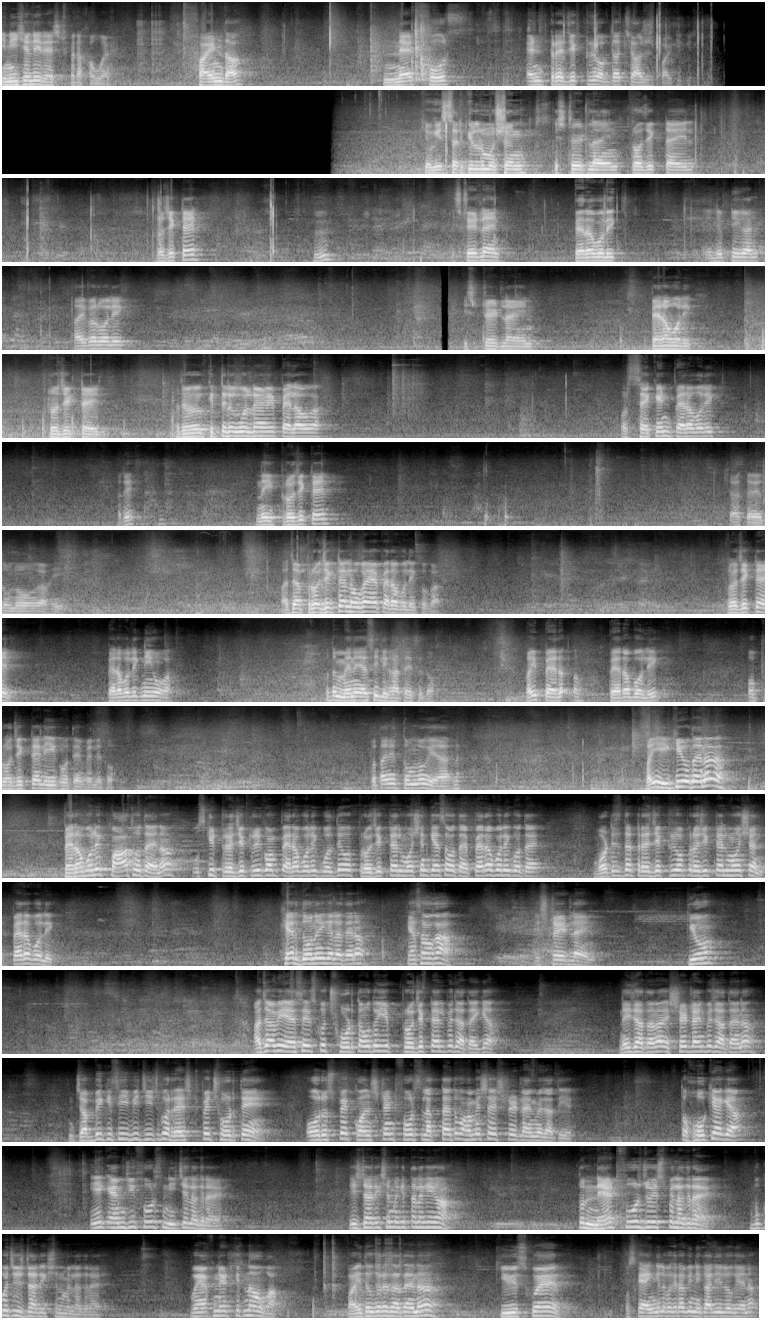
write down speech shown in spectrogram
इनिशियली रेस्ट पे रखा हुआ है। Find the net force and trajectory of the charge particle क्योंकि circular motion straight line projectile projectile straight line parabolic elliptical hyperbolic straight line, parabolic projectile अच्छा कितने लोग बोल रहे हैं पहला होगा। और सेकंड पैराबोलिक अरे, नहीं प्रोजेक्टाइल क्या करें तुम लोगों का भाई? अच्छा प्रोजेक्टाइल होगा या पैराबोलिक होगा? प्रोजेक्टाइल पैराबोलिक नहीं होगा। मतलब मैंने ऐसे ही लिखा था इसे तो। भाई, पैरा, पैराबोलिक और प्रोजेक्टाइल एक होते हैं पहले तो। पता नहीं, तुम लोग यार। भाई, एक ही होता है ना? पैराबोलिक पाथ होता है ना? उसकी ट्रेजेक्ट्री को हम पैराबोलिक बोलते हैं प्रोजेक्टाइल मोशन कैसा होता है? पैराबोलिक होता है। What is the trajectory of projectile motion parabolic खैर, दोनों ही गलत है ना? कैसा होगा? स्ट्रेट लाइन क्यों? अच्छा अभी ऐसे इसको छोड़ता हूँ तो ये प्रोजेक्टाइल पे जाता है क्या? नहीं जाता ना? स्ट्रेट लाइन पे जाता है ना? जब भी किसी भी चीज़ को रेस्ट पे छोड़ते हैं और उस पर कॉन्स्टेंट फोर्स लगता है तो वो हमेशा स्ट्रेट लाइन में जाती है। तो हो क्या गया? एक एमजी फोर्स नीचे लग रहा है। इस डायरेक्शन में कितना लगेगा? तो नेट फोर्स जो इस पर लग रहा है, वो कुछ इस डायरेक्शन में लग रहा है। वो एफ़ नेट कितना होगा? पाई तो पाइथागोरस आता है ना? क्यू स्क्वायर उसका एंगल वगैरह भी निकाली लोगे ना?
